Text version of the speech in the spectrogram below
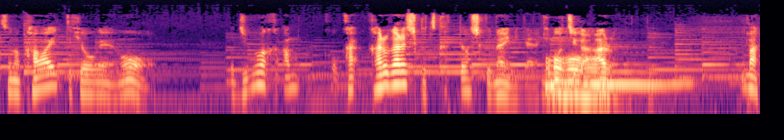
その可愛いって表現を自分はかあんこうか軽々しく使ってほしくないみたいな気持ちがある。まあ、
